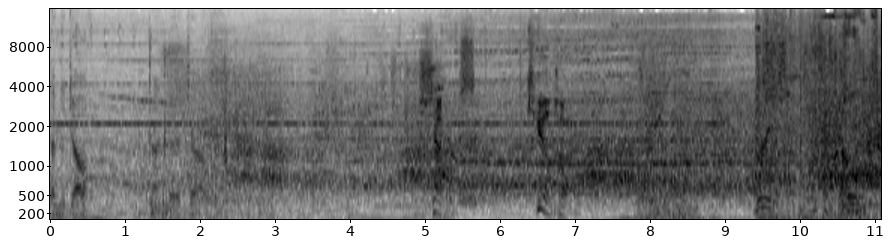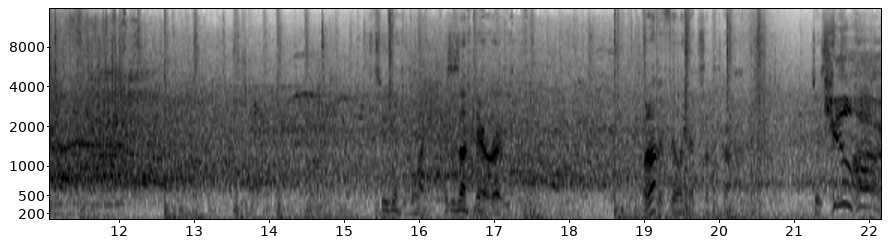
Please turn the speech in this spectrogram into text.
Thunderjaw. Thunderjaw. Shadows. Kill her. Really? You said no. Two against one. This is unfair already. What I have a feeling that something's gonna happen. Just Kill her!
